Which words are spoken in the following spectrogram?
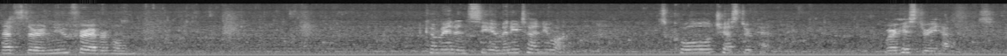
That's their new forever home. Come in and see them anytime you want. It's Colchester Pet, where history happens.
